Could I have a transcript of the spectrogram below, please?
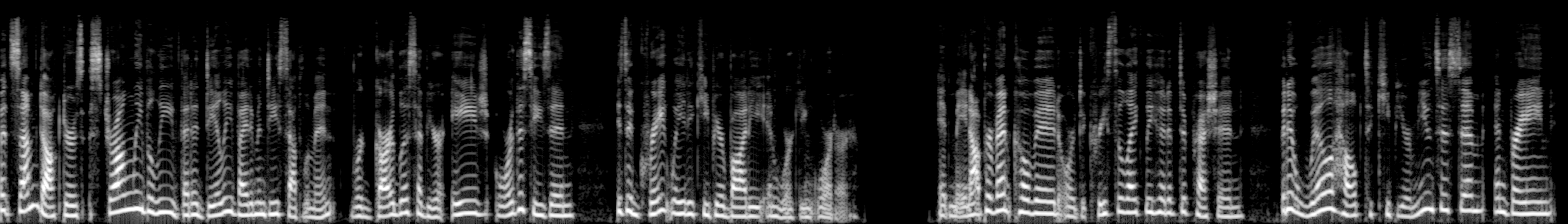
But some doctors strongly believe that a daily vitamin D supplement, regardless of your age or the season, is a great way to keep your body in working order. It may not prevent COVID or decrease the likelihood of depression, but it will help to keep your immune system and brain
